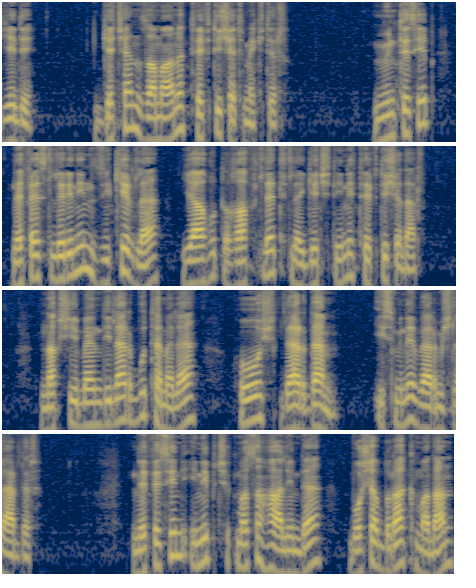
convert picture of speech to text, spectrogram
7. Geçen zamanı teftiş etmektir. Müntesip, nefeslerinin zikirle yahut gafletle geçtiğini teftiş eder. Nakşibendiler bu temele hoş derdem ismini vermişlerdir. Nefesin inip çıkması halinde boşa bırakmadan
